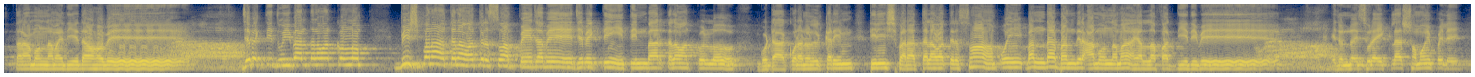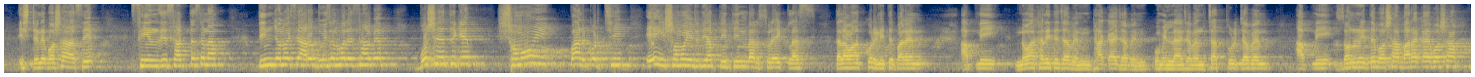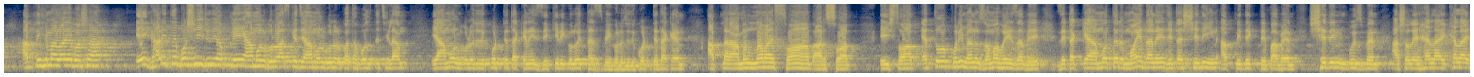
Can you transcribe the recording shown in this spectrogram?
তার আমল নামায় দিয়ে দেওয়া হবে। যে ব্যক্তি দুইবার তেলাওয়াত করল, বিশ পানা তেলাওয়াতের সব পেয়ে যাবে। যে ব্যক্তি তিনবার তেলাওয়াত করল, গোটা কোরআনুল করিম তিরিশ পারা তেলাওয়াতের সব ওই বান্দা বান্দির আমল নামায় আল্লাহ পাক দিয়ে দিবে। এজন্য এই সুরাই ক্লাস সময় পেলে স্টেনে বসা আছে, সিএনজি ছাড়তেছে না, তিনজন হয়েছে আরও দুইজন হলে ছাড়বে। বসে থেকে সময় পার করছি। এই সময়ে যদি আপনি তিনবার সুরাই ক্লাস তেলাওয়াত করে নিতে পারেন, আপনি নোয়াখালীতে যাবেন, ঢাকায় যাবেন, কুমিল্লায় যাবেন, চাঁদপুর যাবেন, আপনি জননীতে বসা, বারাকায় বসা, আপনি হিমালয়ে বসা, এই গাড়িতে বসেই যদি আপনি এই আমলগুলো, আজকে যে আমলগুলোর কথা বলতেছিলাম, এই আমলগুলো যদি করতে থাকেন, এই জিকিরিগুলো, এই তাজবিগুলো যদি করতে থাকেন, আপনার আমল নামায় সব আর সব এই সব এত পরিমাণ জমা হয়ে যাবে যেটা কেয়ামতের ময়দানে, যেটা সেদিন আপনি দেখতে পাবেন, সেদিন বুঝবেন আসলে হেলায় খেলায়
